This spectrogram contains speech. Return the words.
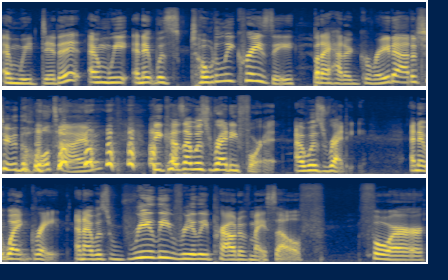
and we did it and we and it was totally crazy, but I had a great attitude the whole time because I was ready for it. I was ready. And it went great. And I was really really proud of myself for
